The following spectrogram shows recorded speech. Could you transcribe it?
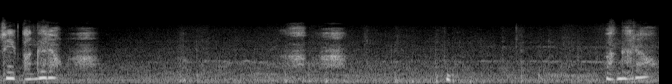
రే బంగారం. バンガロ？ー？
